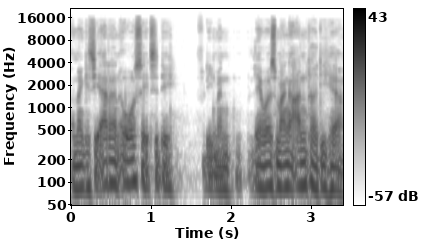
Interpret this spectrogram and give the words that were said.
Og man kan sige, er der en årsag til det? Fordi man laver så mange andre af de her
